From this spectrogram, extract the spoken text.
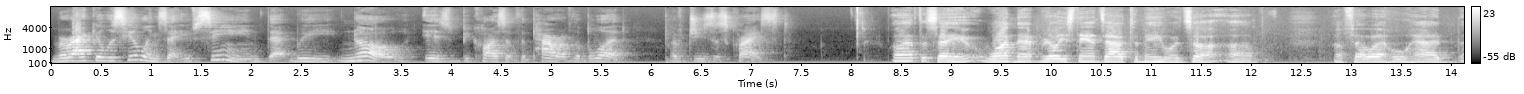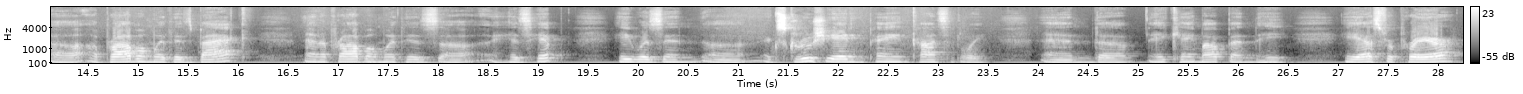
miraculous healings that you've seen that we know is because of the power of the blood of Jesus Christ. Well, I have to say, one that really stands out to me was uh, uh, a fella who had uh, a problem with his back and a problem with his uh, his hip. He was in uh, excruciating pain constantly, and uh, he came up and he he asked for prayer,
